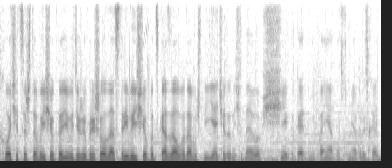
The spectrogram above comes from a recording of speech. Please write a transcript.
Хочется, чтобы еще кто-нибудь уже пришел на стрим и еще подсказал, потому что я что-то начинаю вообще какая-то непонятность у меня происходить.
